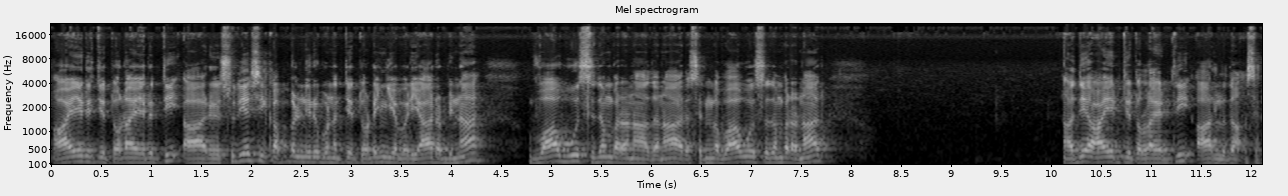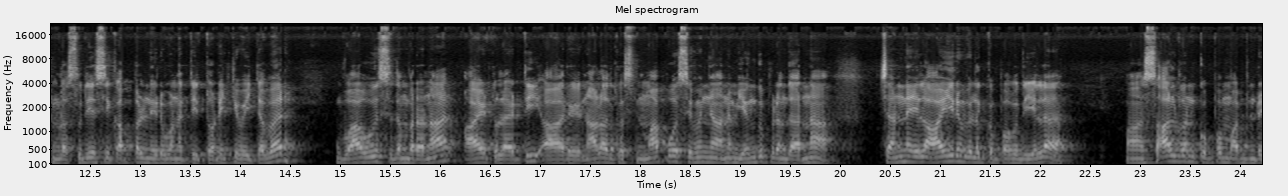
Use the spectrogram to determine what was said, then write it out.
ஆயிரத்தி தொள்ளாயிரத்தி ஆறு. சுதேசி கப்பல் நிறுவனத்தை தொடங்கியவர் யார் அப்படின்னா வாவு சிதம்பரநாதனார். சரிங்களா? வாவு சிதம்பரனார். அதே ஆயிரத்தி தொள்ளாயிரத்தி ஆறில் தான். சரிங்களா? சுதேசி கப்பல் நிறுவனத்தை தொடக்கி வைத்தவர் வாவு சிதம்பரனார் ஆயிரத்தி தொள்ளாயிரத்தி ஆறு நாலாவது கொஸ்டின் மாப்போ சிவஞானம் எங்கு பிறந்தார்னா சென்னையில் ஆயிரம் விளக்கு பகுதியில் சால்வன் குப்பம் அப்படின்ற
